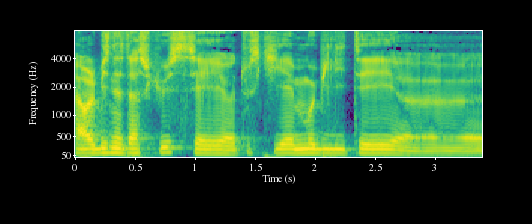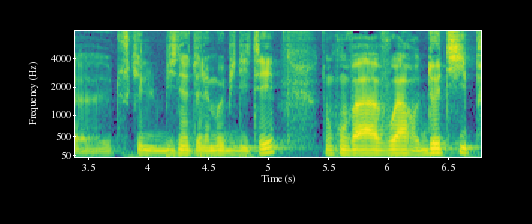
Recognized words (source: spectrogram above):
Alors, le business d'Arcus, c'est euh, tout ce qui est mobilité, euh, tout ce qui est le business de la mobilité. Donc, on va avoir deux types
